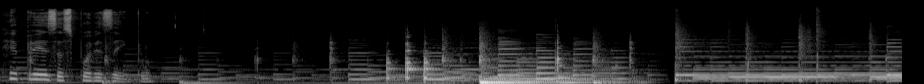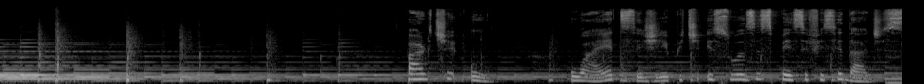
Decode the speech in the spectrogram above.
represas, por exemplo. Parte 1 O Aedes aegypti e suas especificidades.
